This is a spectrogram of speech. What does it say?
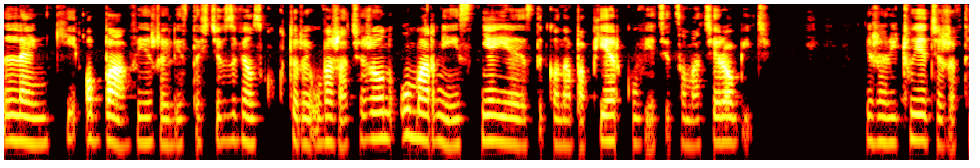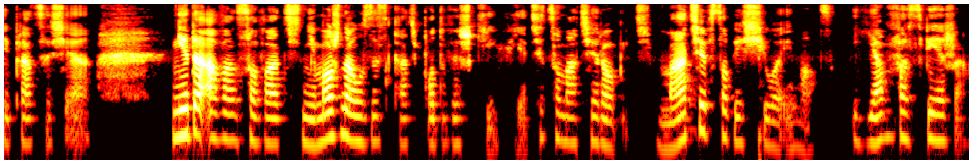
lęki, obawy, jeżeli jesteście w związku, który uważacie, że on umarł, nie istnieje, jest tylko na papierku, wiecie, co macie robić. Jeżeli czujecie, że w tej pracy się nie da awansować, nie można uzyskać podwyżki, wiecie, co macie robić. Macie w sobie siłę i moc. I ja w Was wierzę.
